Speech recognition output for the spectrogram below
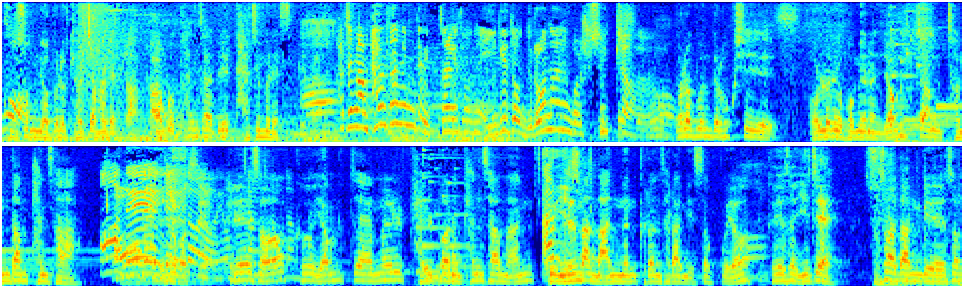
구속 여부를 결정하겠다라고 판사들이 다짐을 했습니다. 하지만 판사님들 입장에서는 일이 더 늘어나는 걸 수도 있겠어요. 여러분들 혹시 언론에 보면은 영장 전담 판사 아, 네, 네, 있어요. 영장 그래서 전담 그 영장을 발부하는 판사만 그 일만 맡는 그런 사람이 있었고요. 그래서 이제 수사 단계에서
